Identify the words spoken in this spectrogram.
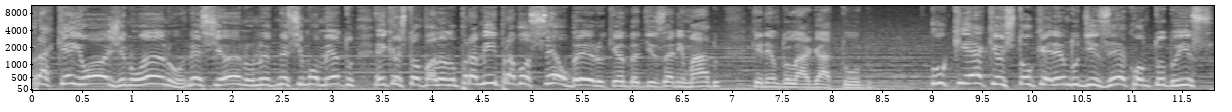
para quem hoje, no ano, nesse ano, nesse momento em que eu estou falando, para mim e para você, obreiro que anda desanimado, querendo largar tudo. O que é que eu estou querendo dizer com tudo isso?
